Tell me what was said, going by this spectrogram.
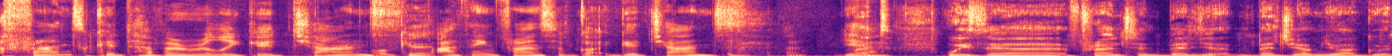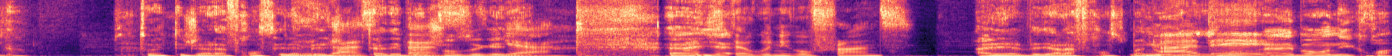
France could have a really good chance. Okay. I think France have got a good chance. Yeah. But with uh, French and Belgium, Belgium, you are good. Toi, déjà la France et la Belgique, t'as des bonnes chances de gagner. Yeah. Euh, I'm still go France. Allez, elle va dire la France. Bah, nous, on est. Eh ben, on y croit.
